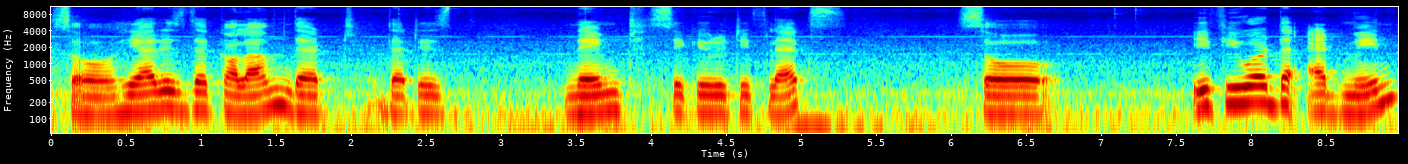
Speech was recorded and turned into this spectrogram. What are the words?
So here is the column that that is named security flags so if you are the admin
